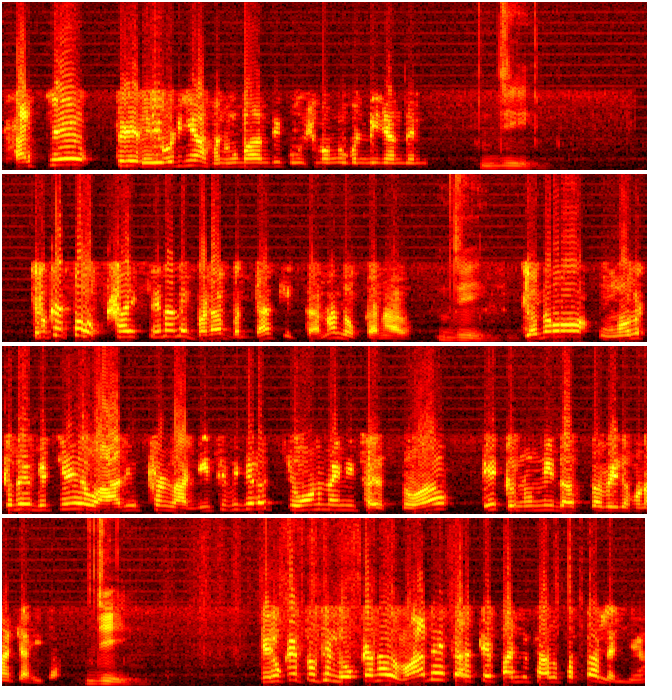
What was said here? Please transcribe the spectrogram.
ਖਰਚੇ ਤੇ ਰੇਵੜੀਆਂ ਹਨੂਮਾਨ ਦੀ ਪੂਛ ਵਾਂਗੂ ਵੰਡੀ ਜਾਂਦੇ ਨੇ। ਜੀ। ਕਿਉਂਕਿ ਧੋਖਾ ਇੱਕ ਇਹਨਾਂ ਨੇ ਬੜਾ ਵੱਡਾ ਕੀਤਾ ਨਾ ਲੋਕਾਂ ਨਾਲ। ਜੀ। ਜਦੋਂ ਮੁਲਕ ਦੇ ਵਿੱਚ ਇਹ ਆਵਾਜ਼ ਉੱਠਣ ਲੱਗੀ ਸੀ ਵੀ ਜਿਹੜਾ ਚੋਣ ਮੈਨੀਫੈਸਟੋ ਆ ਇਹ ਕਾਨੂੰਨੀ ਦਸਤਾਵੇਜ਼ ਹੋਣਾ ਚਾਹੀਦਾ। ਜੀ। ਕਿਉਂਕਿ ਤੁਸੀਂ ਲੋਕਾਂ ਨਾਲ ਵਾਅਦੇ ਕਰਕੇ 5 ਸਾਲ ਸੱਤਾ ਲੈਂਦੇ ਹੋ।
